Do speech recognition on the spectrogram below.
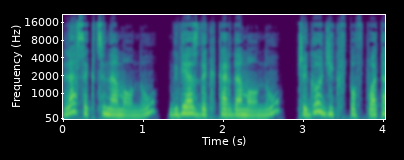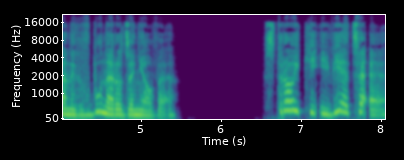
lasek cynamonu, gwiazdek kardamonu, czy godzik w powpłatanych w bu narodzeniowe? Strojki i wiece,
